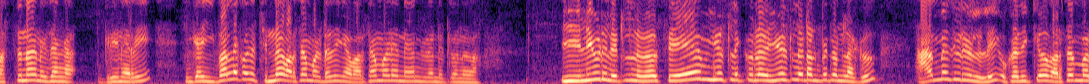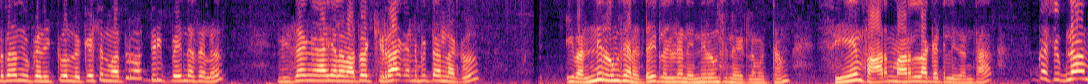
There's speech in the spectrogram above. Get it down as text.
మస్తున్నా నిజంగా గ్రీనరీ ఇంకా ఇవాళ కొంచెం చిన్న వర్షం పడ్డది ఇంకా వర్షం పడింది కానీ చూడండి ఎట్లున్నదో ఈ ఇల్లు ఎట్లున్నదో సేమ్ యూఎస్ లెక్క ఉన్నది యూఎస్ లెట్ అనిపిస్తుంది నాకు. అంబులెన్స్ కూడా వెళ్ళి ఒక దిక్కు వర్షం పడుతుంది ఒక దిక్కు లొకేషన్ మాత్రం తిరిగిపోయింది అసలు. నిజంగా ఇలా మాత్రం కిరాక్ అనిపిస్తుంది నాకు. ఇవన్నీ రూమ్స్ అయినట్టు ఇట్లా చూడండి ఎన్ని రూమ్స్ ఉన్నాయి ఇట్లా మొత్తం సేమ్ ఫారెన్ మోడల్ లాగా కట్టలేదు ఇదంతా ఒక శుభ్నం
